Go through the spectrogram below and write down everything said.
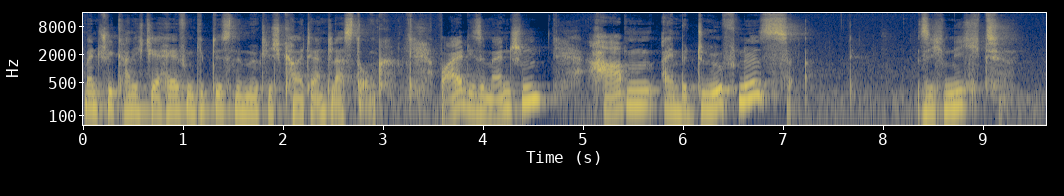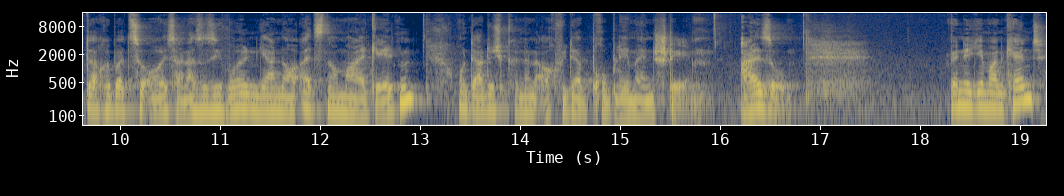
Mensch, wie kann ich dir helfen? Gibt es eine Möglichkeit der Entlastung? Weil diese Menschen haben ein Bedürfnis, sich nicht darüber zu äußern. Also sie wollen ja als normal gelten und dadurch können auch wieder Probleme entstehen. Also, wenn ihr jemanden kennt,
